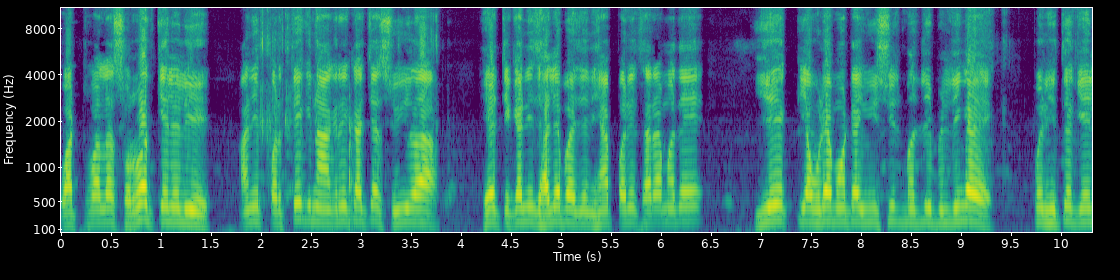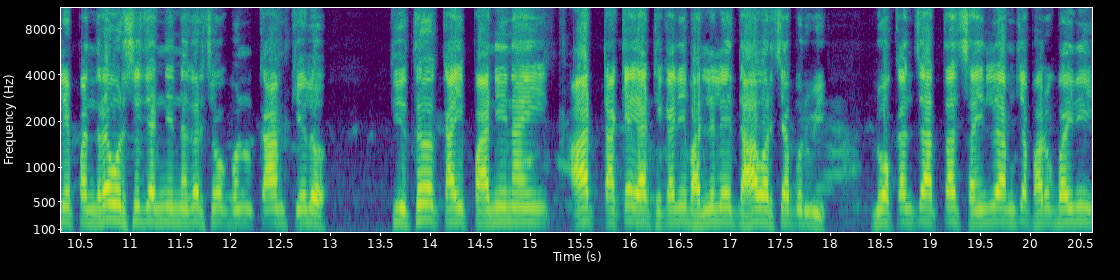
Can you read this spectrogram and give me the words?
वाटपाला सुरुवात केलेली आहे. आणि प्रत्येक नागरिकाच्या सुविधा ह्या ठिकाणी झाल्या पाहिजे ह्या परिसरामध्ये एक एवढ्या मोठ्या वीस वीस मजली बिल्डिंग आहे. पण इथं गेले पंधरा वर्ष ज्यांनी नगरसेवक म्हणून काम केलं तिथं काही पाणी नाही. आठ टाक्या या ठिकाणी बांधलेल्या आहेत दहा वर्षापूर्वी. लोकांचं आत्ताच सांगितलं आमच्या फारुखबाईंनी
